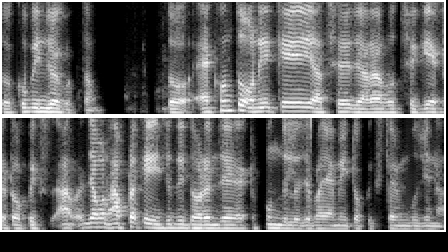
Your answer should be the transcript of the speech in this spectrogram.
তো খুব এনজয় করতাম। তো এখন তো অনেকেই আছে যারা হচ্ছে গিয়ে একটা টপিকস আ যেমন আপনাকেই যদি ধরেন যে একটা ফোন দিল যে, "ভাই আমি এই টপিকসটা আমি বুঝি না।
